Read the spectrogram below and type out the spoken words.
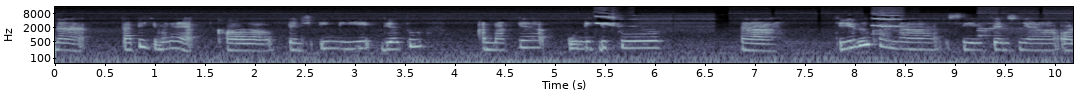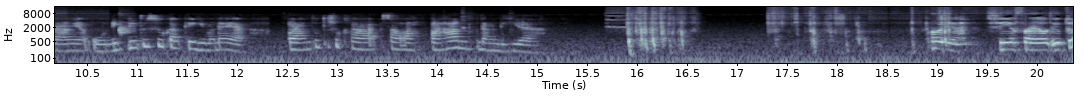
Nah, tapi gimana ya kalau Finch ini dia tuh anaknya unik gitu. Nah, jadi tuh karena si Finch-nya orang yang unik dia tuh suka kayak gimana ya? Orang tuh tuh suka salah paham tentang dia. Oh ya, si Violet itu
